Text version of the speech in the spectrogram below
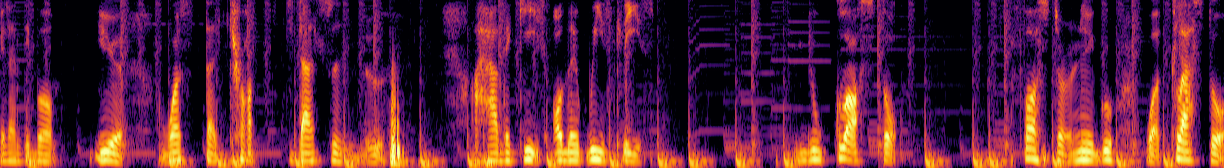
eran tipo, yeah, what's that trap? That's I have the keys of the Weasleys. You cluster. Faster, nigga, what cluster?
